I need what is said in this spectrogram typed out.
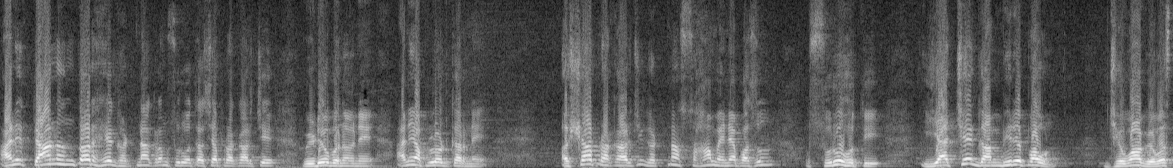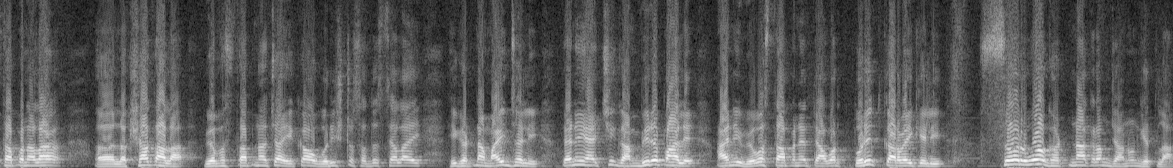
आणि त्यानंतर हे घटनाक्रम सुरू होते अशा प्रकारचे व्हिडिओ बनवणे आणि अपलोड करणे. अशा प्रकारची घटना सहा महिन्यापासून सुरू होती. याचे गांभीर्य पाहून जेव्हा व्यवस्थापनाला लक्षात आला व्यवस्थापनाच्या एका वरिष्ठ सदस्याला ही घटना माहीत झाली त्याने याची गांभीर्य पाहिले आणि व्यवस्थापने त्यावर त्वरित कारवाई केली. सर्व घटनाक्रम जाणून घेतला.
